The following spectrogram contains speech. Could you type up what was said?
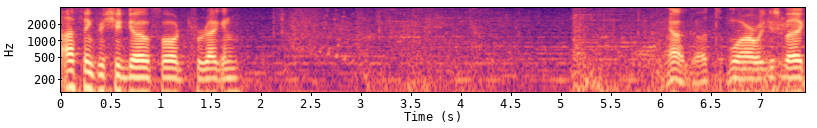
I think we should go for dragon. Oh god, Warwick is back.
